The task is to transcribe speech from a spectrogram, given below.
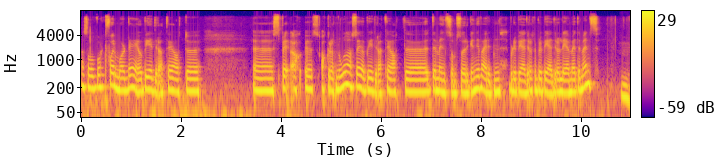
Altså, vårt formål er å bidra til at Eh, eh, akkurat nå da, så er å bidra til at uh, demensomsorgen i verden blir bedre, at det blir bedre å leve med demens. Mm.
